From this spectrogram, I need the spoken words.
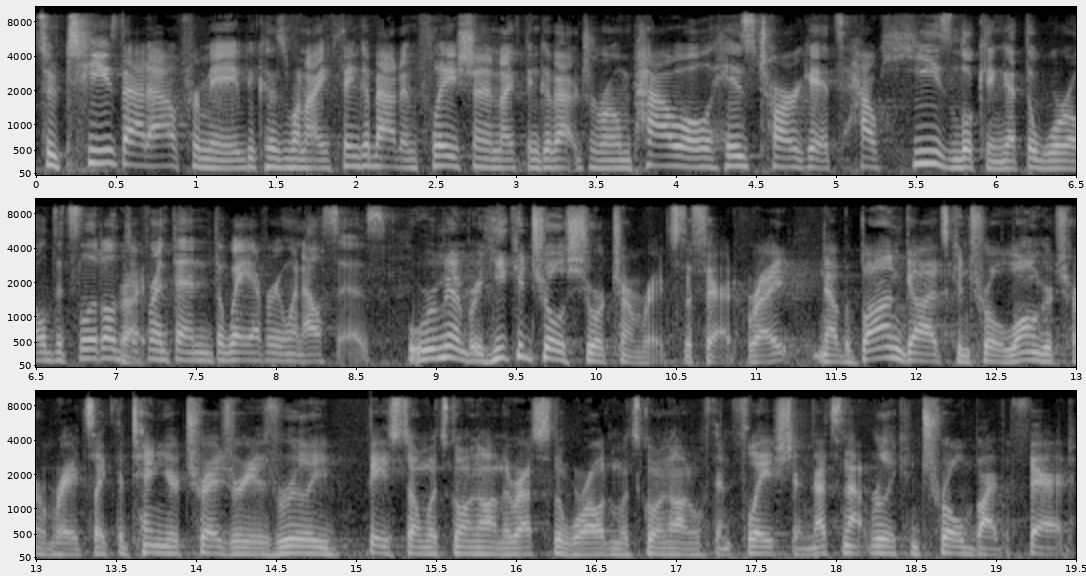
So tease that out for me because when I think about inflation, I think about Jerome Powell, his targets, how he's looking at the world. It's a little Right. different than the way everyone else is. Well, remember, he controls short term rates, the Fed, right? Now, the bond gods control longer term rates. Like the 10 year Treasury is really based on what's going on in the rest of the world and what's going on with inflation. That's not really controlled by the Fed.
